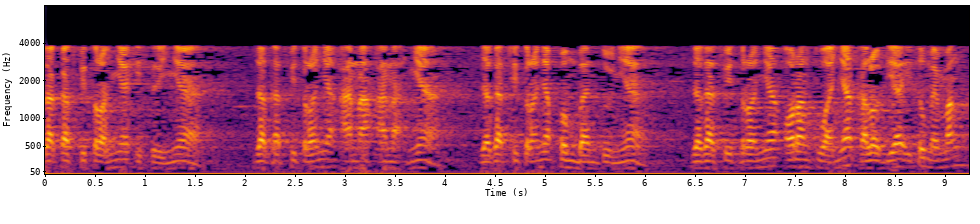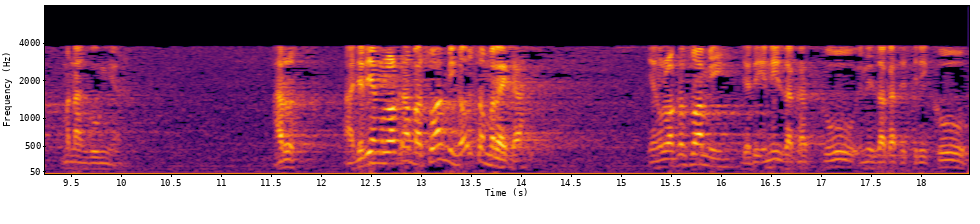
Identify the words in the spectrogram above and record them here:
zakat fitrahnya istrinya, zakat fitrahnya anak-anaknya, zakat fitrahnya pembantunya, zakat fitrahnya orang tuanya kalau dia itu memang menanggungnya. Harus. Nah, jadi yang mengeluarkan apa? Suami, nggak usah mereka. Yang mengeluarkan suami. Jadi ini zakatku, ini zakat istriku,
